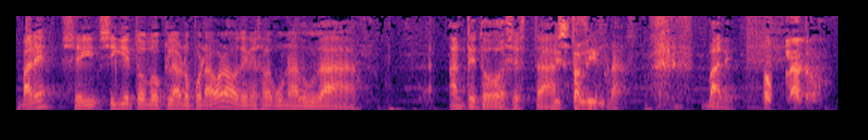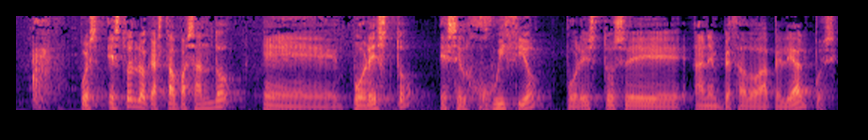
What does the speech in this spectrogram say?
¿Vale? ¿Si- ¿Sigue todo claro por ahora o tenéis alguna duda ante todas estas cifras? vale. Todo claro. Pues esto es lo que está pasando. eh, por esto es el juicio. Por esto se han empezado a pelear. Pues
